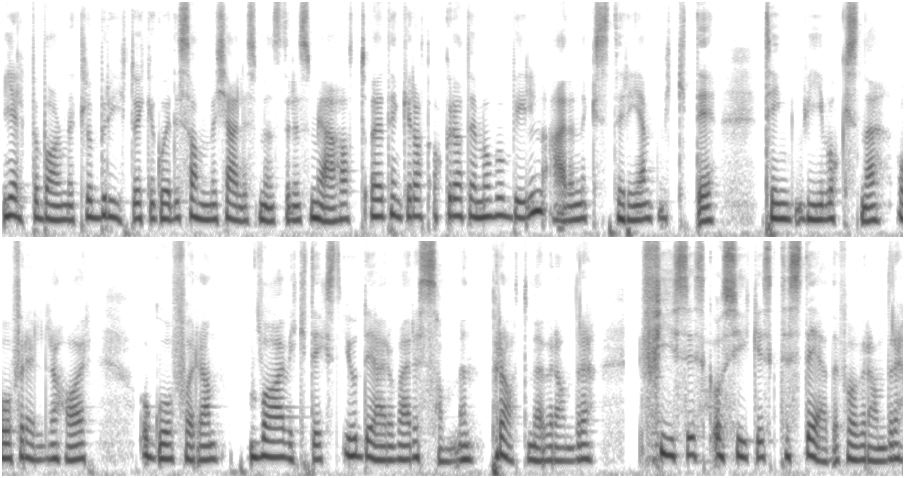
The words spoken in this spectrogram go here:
hjelpe barnet mitt til å bryte og ikke gå i de samme kjærlighetsmønstrene som jeg har hatt. Og jeg tenker at akkurat det med mobilen er en ekstremt viktig ting vi voksne og foreldre har å gå foran. Hva er viktigst? Jo, det er å være sammen, prate med hverandre. Fysisk og psykisk til stede for hverandre.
